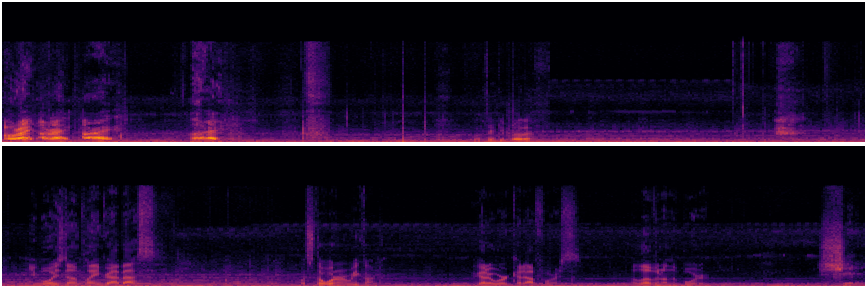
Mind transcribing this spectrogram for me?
All right, all right, all right, all right. I'll take it, brother. You boys done playing grab ass? What's the order on recon? We got our work cut out for us. 11 on the border. Shit.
